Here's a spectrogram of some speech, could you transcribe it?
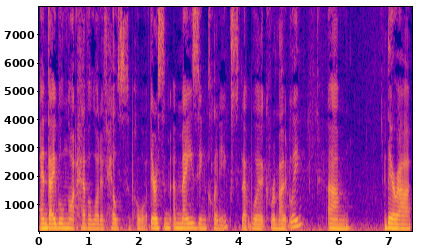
and they will not have a lot of health support. There are some amazing clinics that work remotely. Um, there are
